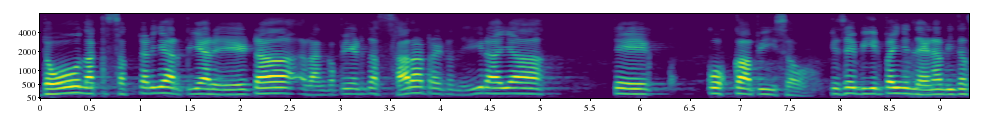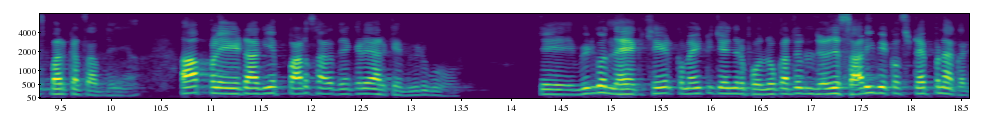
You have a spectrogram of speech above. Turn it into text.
ਦੋ ਲੱਖ ਸੱਤਰ ਹਜ਼ਾਰ ਰੁਪਈਆ ਰੇਟ ਆ, ਰੰਗ ਪੇਂਟ ਦਾ ਸਾਰਾ ਟਰੈਕਟਰ ਨੀਰ ਆਇਆ ਤੇ ਕੋਕਾ ਪੀਸ ਕਿਸੇ ਵੀਰ ਭਾਈ ਨੇ ਲੈਣਾ ਵੀ ਤਾਂ ਸੰਪਰਕ ਕਰ ਸਕਦੇ ਆ। ਆਹ ਪਲੇਟ ਆ ਗਈ ਪੜ ਸਕਦੇ ਆ ਘਰਿਆਰ ਕੇ ਵੀਡੀਓ। ਤੇ video like share comment channel follow ਕਰ ਦਿਓ, ਜੇ ਸਾਰੀ ਵੇਖੋ ਸਟੈਪ ਨਾ ਕਰੀ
